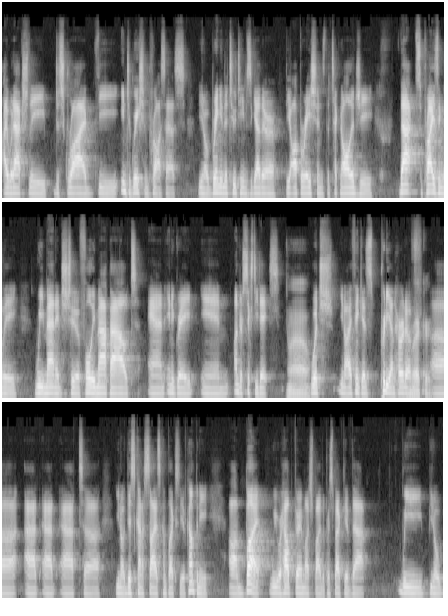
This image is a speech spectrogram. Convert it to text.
I would actually describe the integration process. You know, bringing the two teams together, the operations, the technology. That surprisingly, we managed to fully map out and integrate in under 60 days Wow. which you know I think is pretty unheard of Record. uh, at at at uh, you know this kind of size complexity of company. Um, but we were helped very much by the perspective that we you know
